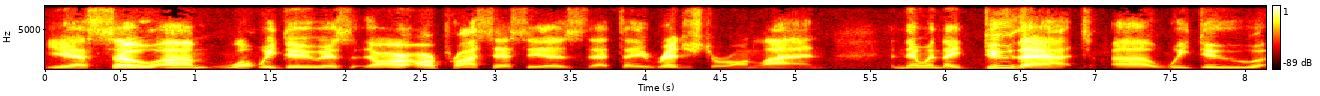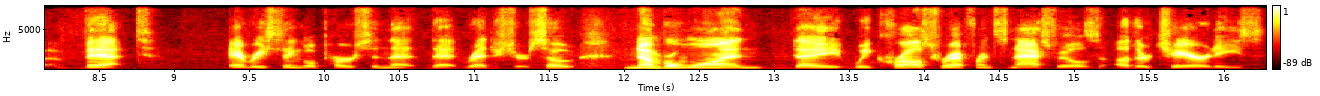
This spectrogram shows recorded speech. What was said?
Yes. So um, what we do is our, our process is that they register online, and then when they do that, uh, we do vet every single person that that registers. So number one, they we cross reference Nashville's other charities.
